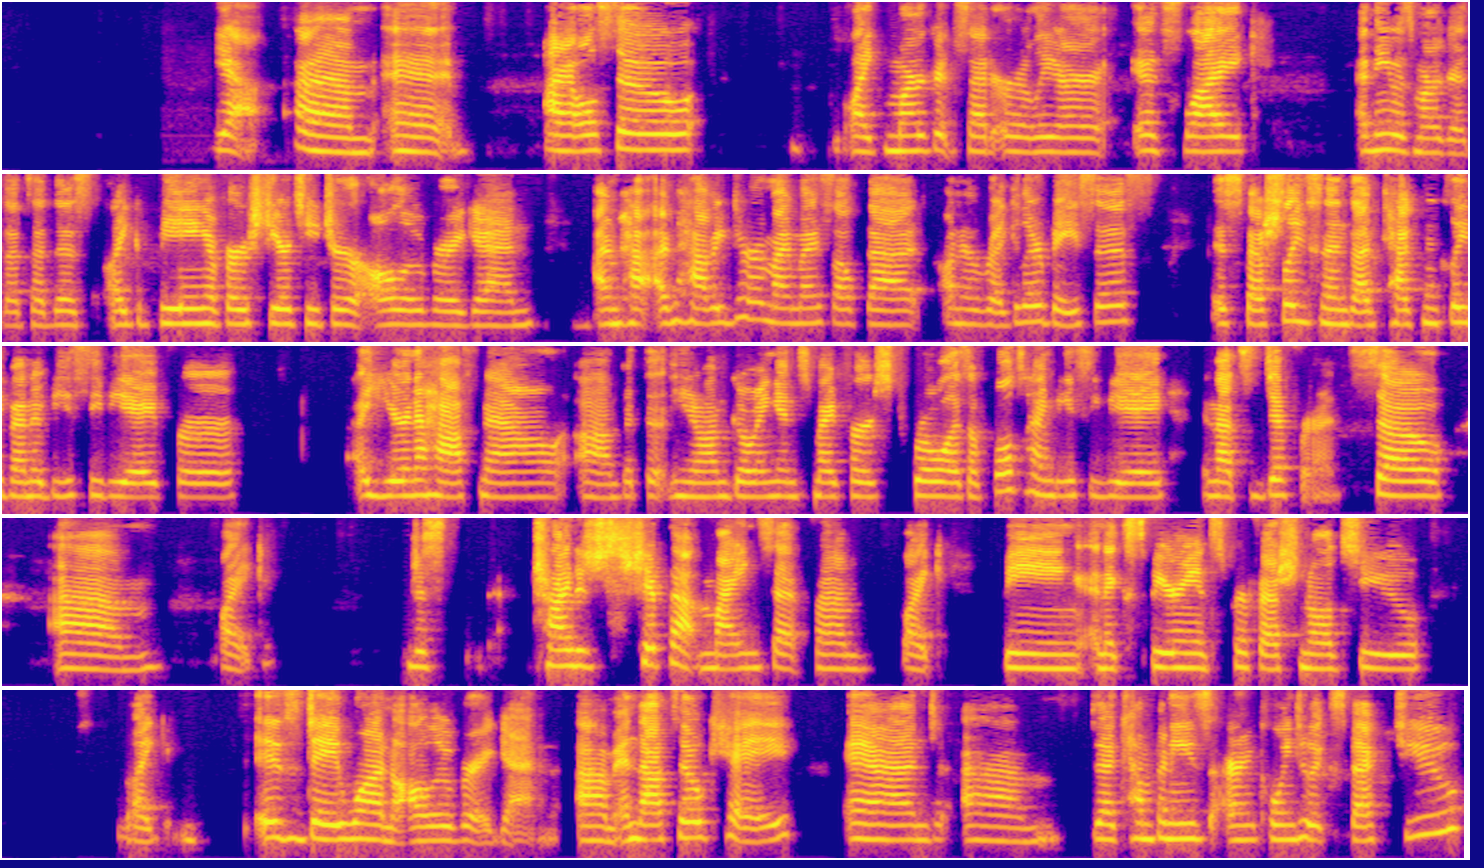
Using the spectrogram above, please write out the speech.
Yeah um, and i also like Margaret said earlier, it's like I think it was Margaret that said this, like being a first year teacher all over again. I'm ha- I'm having to remind myself that on a regular basis, especially since I've technically been a BCBA for a year and a half now. Um, but the, you know, I'm going into my first role as a full time BCBA, and that's different. So, um, like, just trying to shift that mindset from like being an experienced professional to like is day one all over again. Um, and that's okay. And um, the companies aren't going to expect you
